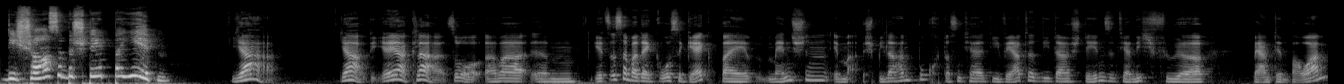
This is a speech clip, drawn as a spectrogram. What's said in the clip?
Die Chance besteht bei jedem. Ja, ja, ja, ja, klar, so, aber ähm, jetzt ist aber der große Gag bei Menschen im Spielerhandbuch, das sind ja die Werte, die da stehen, sind ja nicht für Bernd den Bauern,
